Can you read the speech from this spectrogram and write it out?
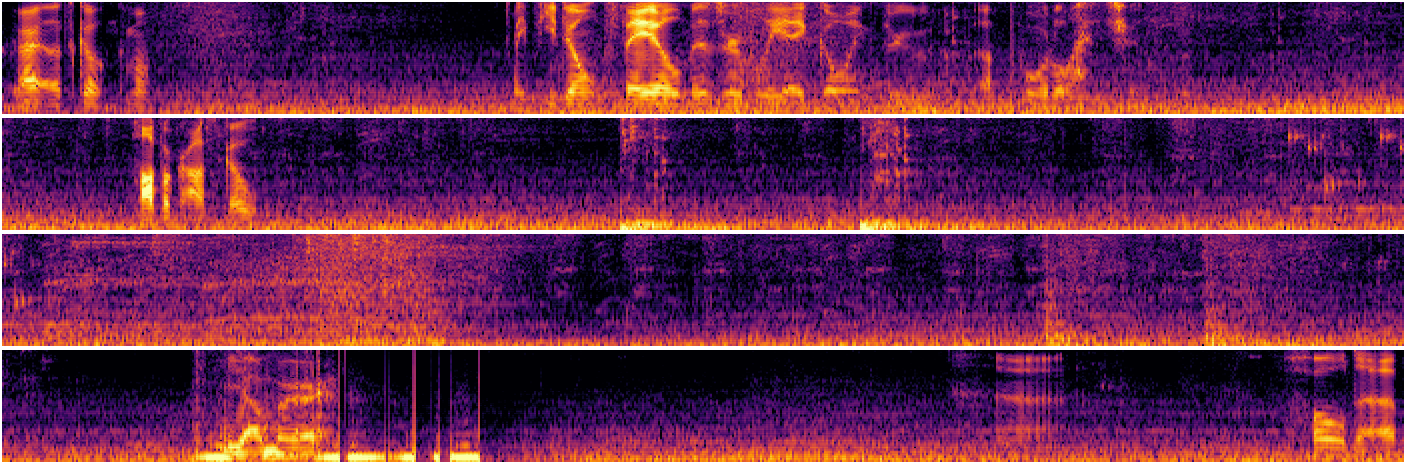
Alright, let's go. Come on. If you don't fail miserably at going through a portal entrance. Hop across, go. Yummer. Huh. Hold up.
